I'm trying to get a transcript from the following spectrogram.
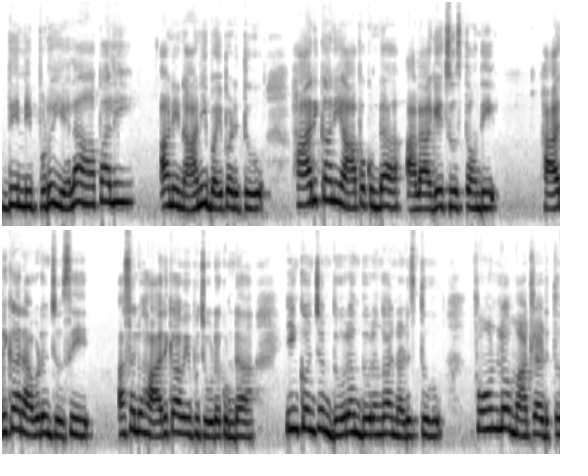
దీన్నిప్పుడు ఎలా ఆపాలి? అని నాని భయపడుతూ హారికాని ఆపకుండా అలాగే చూస్తోంది. హారిక రావడం చూసి అసలు హారిక వైపు చూడకుండా ఇంకొంచెం దూరం దూరంగా నడుస్తూ ఫోన్లో మాట్లాడుతూ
